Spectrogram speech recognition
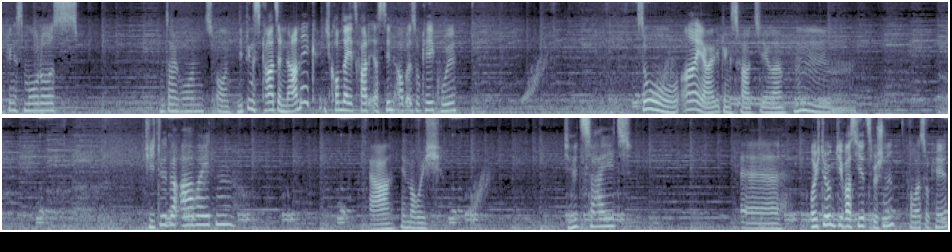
Lieblingsmodus, Hintergrund und Lieblingskarte Namek. Ich komme da jetzt gerade erst hin, aber ist okay, cool. So, ah ja, Lieblingscharaktere. Hm. Titel bearbeiten. Ja, nehmen wir ruhig. Killzeit. Äh, bräuchte irgendwie was hier zwischen, aber ist okay.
